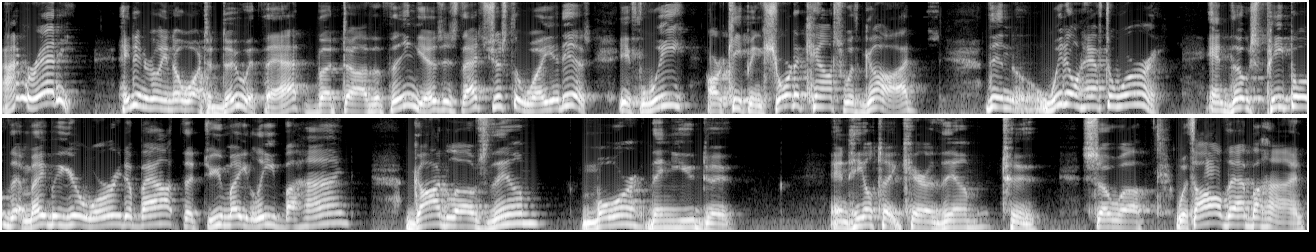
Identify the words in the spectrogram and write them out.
I'm ready. He didn't really know what to do with that, but uh, the thing is, is that's just the way it is. If we are keeping short accounts with God, then we don't have to worry. And those people that maybe you're worried about that you may leave behind, God loves them more than you do. And He'll take care of them too. So, uh, with all that behind,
